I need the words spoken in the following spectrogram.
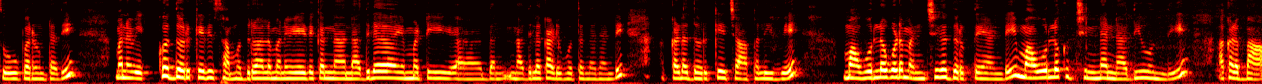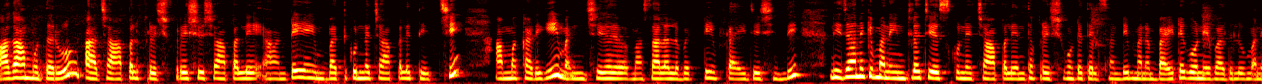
సూపర్ ఉంటుంది. మనం ఎక్కువ దొరికేది సముద్రాలు మనం ఏడికన్నా నదిల ఎమ్మటి నదిలకు అడిగిపోతాం కదండి అక్కడ దొరికే చేపలు ఇవే. మా ఊర్లో కూడా మంచిగా దొరుకుతాయండి. మా ఊర్లో ఒక చిన్న నది ఉంది. అక్కడ బాగా అమ్ముతారు. ఆ చేపలు ఫ్రెష్ ఫ్రెష్ చేపలే అంటే బతికున్న చేపలే తెచ్చి అమ్మ కడిగి మంచిగా మసాలాలు పెట్టి ఫ్రై చేసింది. నిజానికి మన ఇంట్లో చేసుకునే చేపలు ఎంత ఫ్రెష్గా ఉంటే తెలుసండి. మనం బయట కొనే బదులు మన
